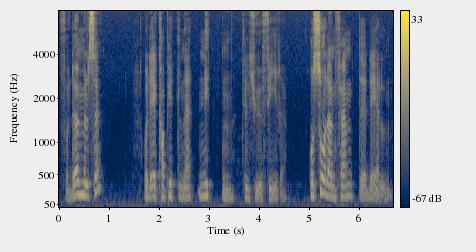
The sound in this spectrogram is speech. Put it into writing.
fordømmelse, og det er kapitlene 19 til 24. Og så den femte delen,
